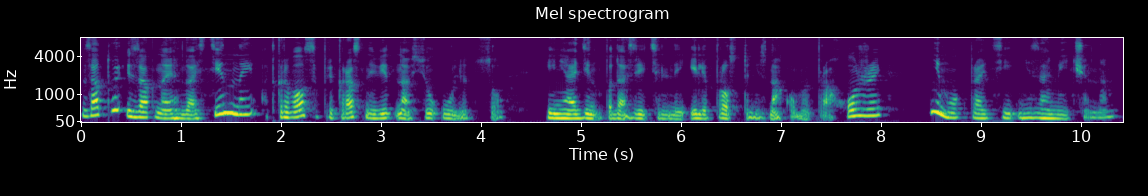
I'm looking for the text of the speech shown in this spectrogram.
Зато из окна их гостиной открывался прекрасный вид на всю улицу, и ни один подозрительный или просто незнакомый прохожий не мог пройти незамеченным.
